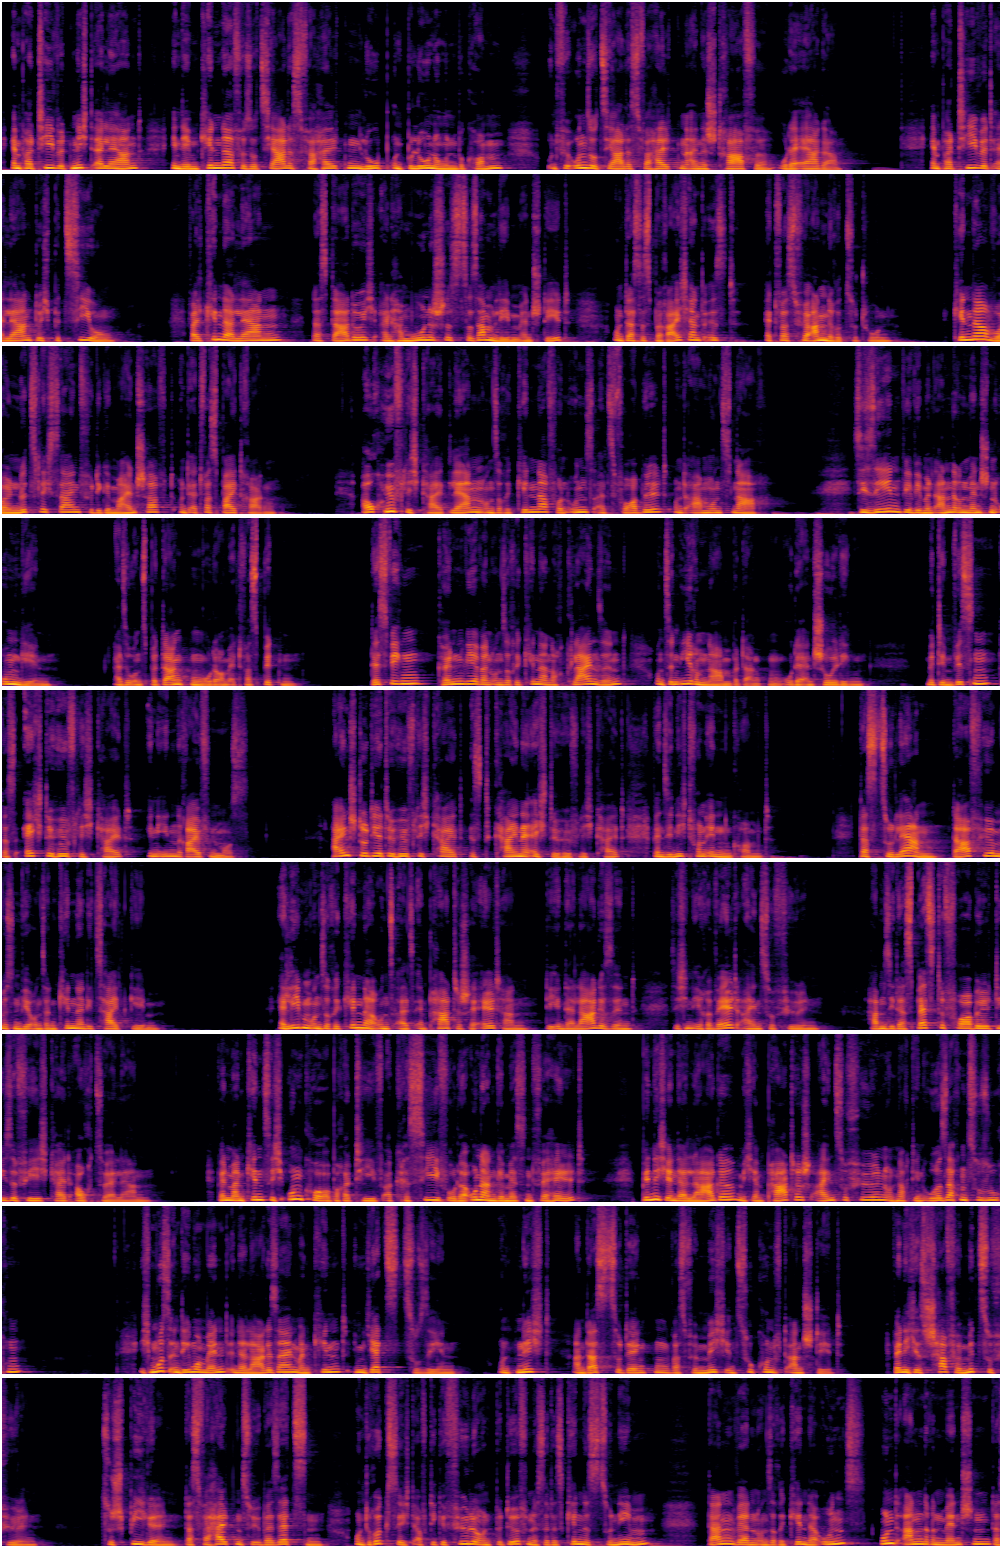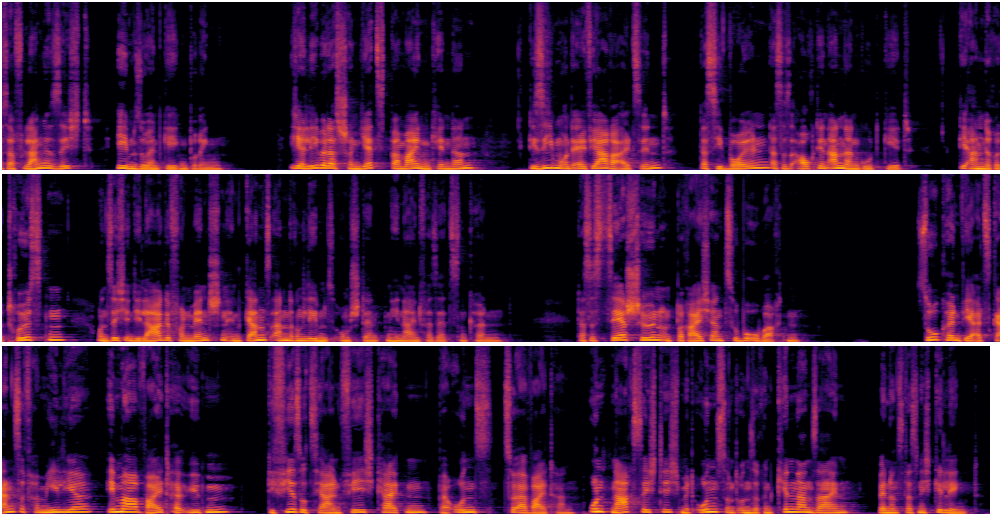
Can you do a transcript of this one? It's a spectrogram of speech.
Empathie wird nicht erlernt, indem Kinder für soziales Verhalten Lob und Belohnungen bekommen und für unsoziales Verhalten eine Strafe oder Ärger. Empathie wird erlernt durch Beziehung, weil Kinder lernen, dass dadurch ein harmonisches Zusammenleben entsteht und dass es bereichernd ist, etwas für andere zu tun. Kinder wollen nützlich sein für die Gemeinschaft und etwas beitragen. Auch Höflichkeit lernen unsere Kinder von uns als Vorbild und ahmen uns nach. Sie sehen, wie wir mit anderen Menschen umgehen, also uns bedanken oder um etwas bitten. Deswegen können wir, wenn unsere Kinder noch klein sind, uns in ihrem Namen bedanken oder entschuldigen, mit dem Wissen, dass echte Höflichkeit in ihnen reifen muss. Einstudierte Höflichkeit ist keine echte Höflichkeit, wenn sie nicht von innen kommt. Das zu lernen, dafür müssen wir unseren Kindern die Zeit geben. Erleben unsere Kinder uns als empathische Eltern, die in der Lage sind, sich in ihre Welt einzufühlen, haben sie das beste Vorbild, diese Fähigkeit auch zu erlernen. Wenn mein Kind sich unkooperativ, aggressiv oder unangemessen verhält, bin ich in der Lage, mich empathisch einzufühlen und nach den Ursachen zu suchen? Ich muss in dem Moment in der Lage sein, mein Kind im Jetzt zu sehen und nicht an das zu denken, was für mich in Zukunft ansteht. Wenn ich es schaffe, mitzufühlen, zu spiegeln, das Verhalten zu übersetzen und Rücksicht auf die Gefühle und Bedürfnisse des Kindes zu nehmen, dann werden unsere Kinder uns und anderen Menschen das auf lange Sicht ebenso entgegenbringen. Ich erlebe das schon jetzt bei meinen Kindern, die sieben und elf Jahre alt sind, dass sie wollen, dass es auch den anderen gut geht, die andere trösten und sich in die Lage von Menschen in ganz anderen Lebensumständen hineinversetzen können. Das ist sehr schön und bereichernd zu beobachten. So können wir als ganze Familie immer weiter üben, die vier sozialen Fähigkeiten bei uns zu erweitern und nachsichtig mit uns und unseren Kindern sein, wenn uns das nicht gelingt.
